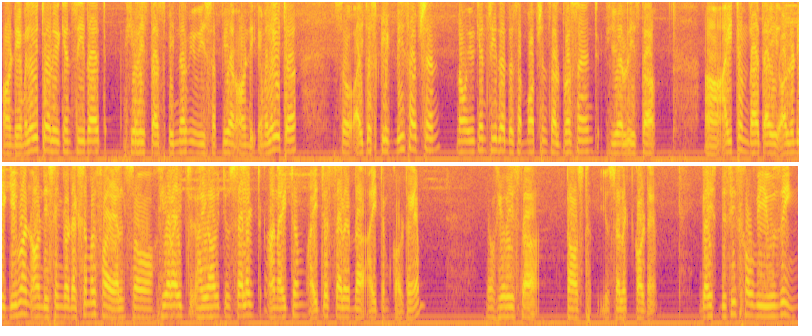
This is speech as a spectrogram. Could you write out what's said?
on the emulator you can see that here is the spinner view is appear on the emulator. So I just click this option. Now you can see that the sub options are present. Here is the uh, item that I already given on the string.xml file. So here I, I have to select an item. I just select the item called m. Now here is the toast. You select called m. Guys this is how we using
